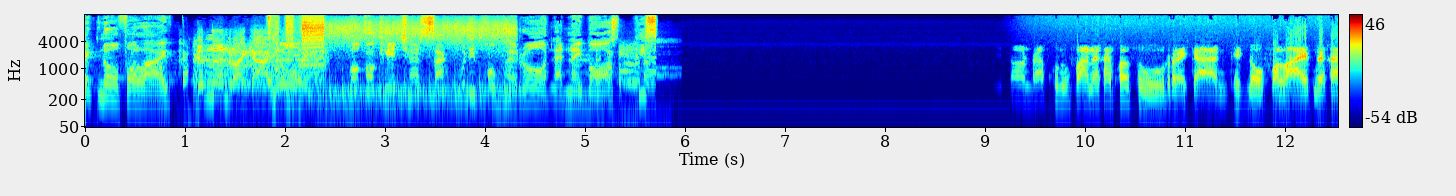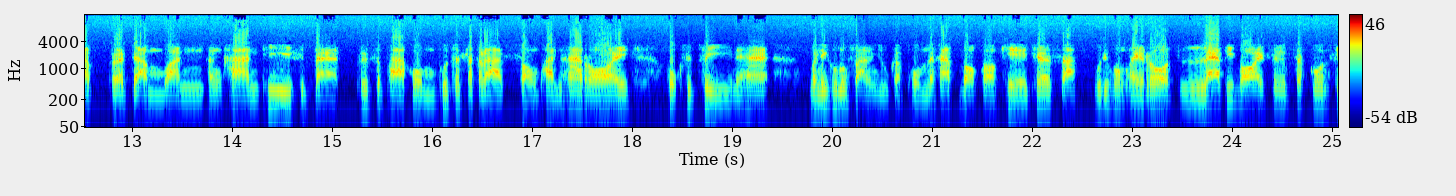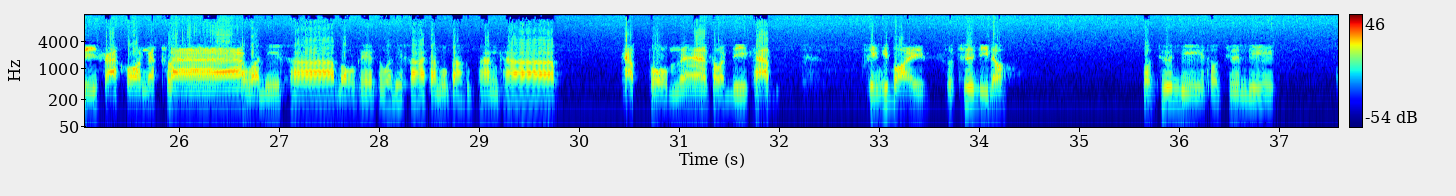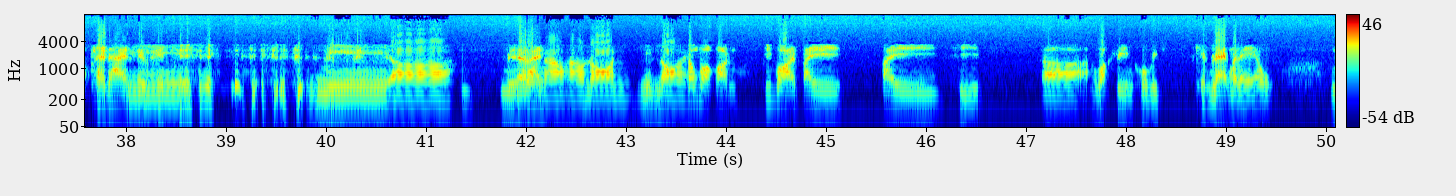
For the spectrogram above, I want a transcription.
ทคโนโลยีดำเนินรายการโดย บกเคเชอร์ศักดิ์วุฒิพงษ์ไพโรธและนายบอสพิสต้อนรับคุณผู้ฟังนะครับ เข้าสู่รายการเทคโนโลยีนะครับ ประจำวันอังคารที่ 18 พฤษภาคม พุทธศักราช 2564 นะฮะ วันนี้คุณผู้ฟังอยู่กับผมนะครับ บกเคเชอร์ศักดิ์วุฒิพงษ์ไพโรธและพี่บอยสืบสกุลศรีสาครนะครับ สวัสดีครับบอกโอเค สวัสดีครับ ท่านผู้ฟังทุกท่านครับ ครับผมนะฮะ สวัสดีครับ เสียงพี่บอยสดชื่นดีเนาะสดชื่นดีสดชื่นดีใช้ได้ใช่ไหมมีมีเอ่อมีอะไรง่วงเหงาหาวนอนนิดหน่อย ต้องบอกก่อน พี่บอยไปไปฉีด เอ่อ วัคซีนโควิด เข็มแรกมาแล้ว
